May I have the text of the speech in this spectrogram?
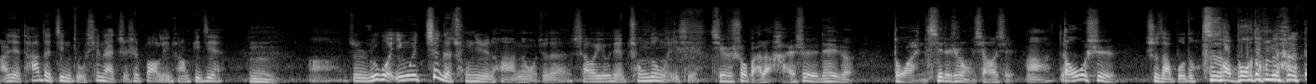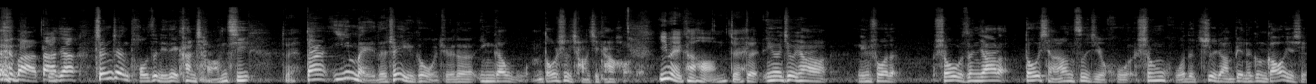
而且它的进度现在只是报临床批件，嗯，啊，就是如果因为这个冲进去的话，那我觉得稍微有点冲动了一些。其实说白了还是那个短期的这种消息啊，都是制造波动，制造波动的，对吧？大家真正投资你得看长期。对，当然医美的这一个，我觉得应该我们都是长期看好的。医美看好，对对，因为就像您说的，收入增加了，都想让自己活生活的质量变得更高一些，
